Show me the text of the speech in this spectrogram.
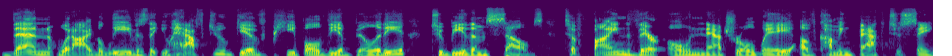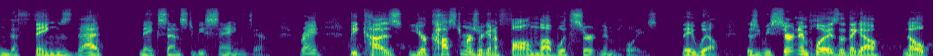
then what I believe is that you have to give people the ability to be themselves, to find their own natural way of coming back to saying the things that make sense to be saying there, right? Because your customers are going to fall in love with certain employees. They will. There's going to be certain employees that they go, nope,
